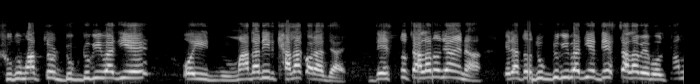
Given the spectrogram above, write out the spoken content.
শুধুমাত্র ডুগডুগি বাজিয়ে ওই মাদারির খেলা করা যায়। দেশ তো চালানো যায় না। এরা তো ডুগডুগি বাজিয়ে দেশ চালাবে বলছে। আম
